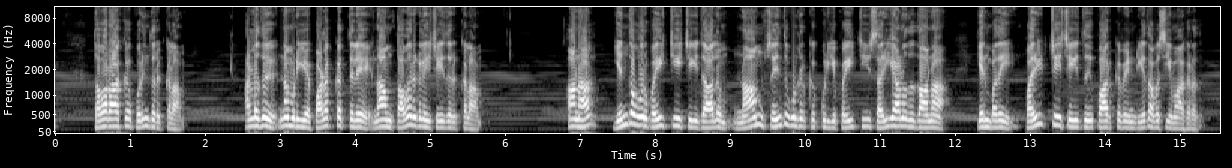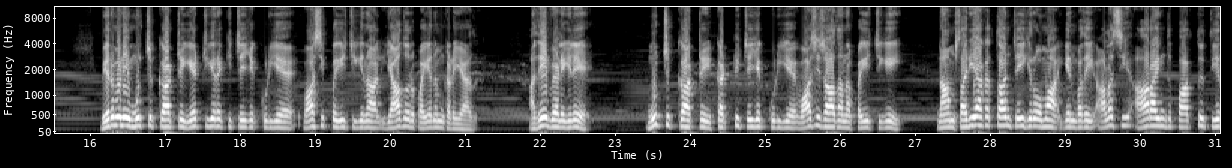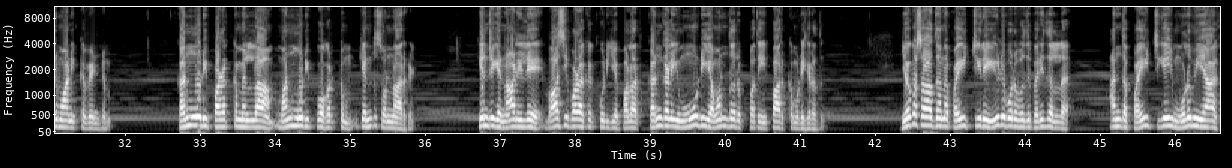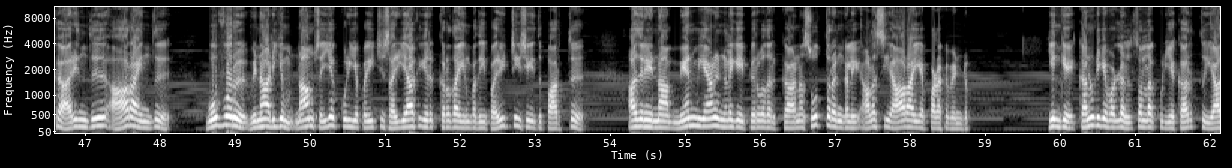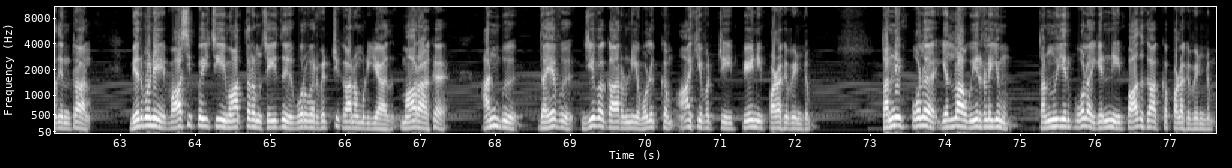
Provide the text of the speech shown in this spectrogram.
தவறாக புரிந்திருக்கலாம். அல்லது நம்முடைய பழக்கத்திலே நாம் தவறுகளை செய்திருக்கலாம். ஆனால் எந்த ஒரு பயிற்சியை செய்தாலும் நாம் செய்து கொண்டிருக்கக்கூடிய பயிற்சி சரியானதுதானா என்பதை பரீட்சை செய்து பார்க்க வேண்டியது அவசியமாகிறது. வெறுமனே மூச்சுக்காற்று ஏற்றி இறக்கி செய்யக்கூடிய வாசிப்பயிற்சியினால் யாதொரு பயனும் கிடையாது. அதே வேளையிலே மூச்சுக்காற்றை கட்டி செய்யக்கூடிய வாசி சாதன பயிற்சியை நாம் சரியாகத்தான் செய்கிறோமா என்பதை அலசி ஆராய்ந்து பார்த்து தீர்மானிக்க வேண்டும். கண்மூடி பழக்கமெல்லாம் மண்மூடி போகட்டும் என்று சொன்னார்கள். இன்றைய நாளிலே வாசி பழக்கக்கூடிய பலர் கண்களை மூடி அமர்ந்திருப்பதை பார்க்க முடிகிறது. யோகசாதன பயிற்சியிலே ஈடுபடுவது பெரிதல்ல. அந்த பயிற்சியை முழுமையாக அறிந்து ஆராய்ந்து ஒவ்வொரு வினாடியும் நாம் செய்யக்கூடிய பயிற்சி சரியாக இருக்கிறதா என்பதை பரீட்சை செய்து பார்த்து அதிலே நாம் மேன்மையான நிலையை பெறுவதற்கான சூத்திரங்களை அலசி ஆராய பழக வேண்டும். இங்கே கனுடைய வள்ளல் சொல்லக்கூடிய கருத்து யாதென்றால் வெறுமனே வாசிப்பயிற்சியை மாத்திரம் செய்து ஒருவர் வெற்றி காண முடியாது. மாறாக அன்பு தயவு ஜீவகாருண்ய ஒழுக்கம் ஆகியவற்றை பேணி பழக வேண்டும். தன்னைப் போல எல்லா உயிர்களையும் தன்னுயிர் போல எண்ணி பாதுகாக்க பழக வேண்டும்.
